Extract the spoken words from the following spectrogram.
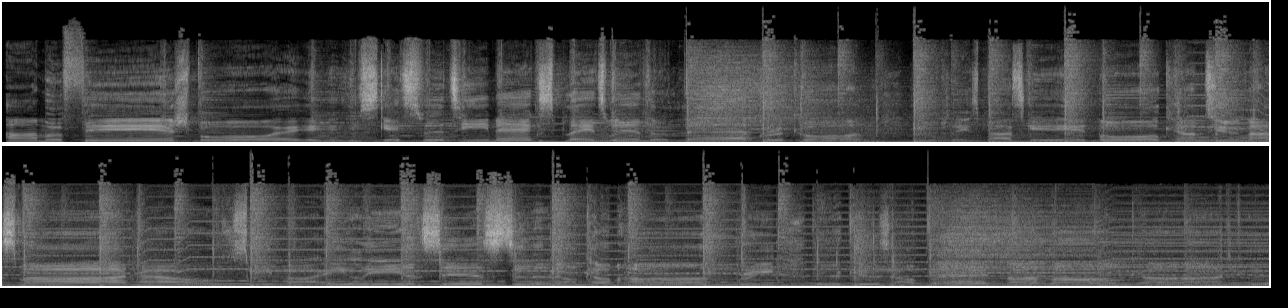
I'm a fish boy who skates for Team X Blades with a leprechaun who plays basketball. Come to my smart house, meet my alien sister. Don't come hungry because I'll bet my mom can't cook.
